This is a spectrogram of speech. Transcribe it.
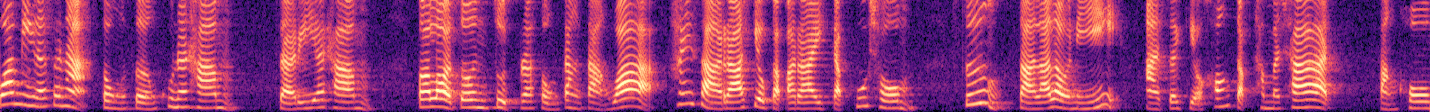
ว่ามีลักษณะส่งเสริมคุณธรรม จริยธรรม ตลอดจนจุดประสงค์ต่างๆ ว่า ให้สาระเกี่ยวกับอะไรกับผู้ชม ซึ่งสาระเหล่านี้อาจจะเกี่ยวข้องกับธรรมชาติ สังคม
